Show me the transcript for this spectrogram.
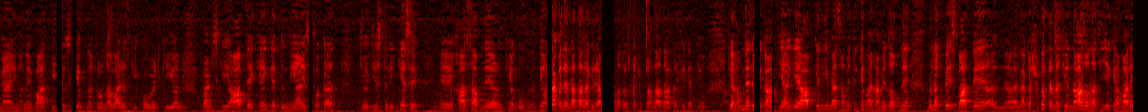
मैं, इन्होंने बात की थी उसकी, अपना कोरोना वायरस की, कोविड की और फंड्स की। आप देखें कि दुनिया इस वक्त जो जिस तरीके से खान साहब ने और उनकी हुकूमत ने अल्लाह ताला की और उसका शुक्राना अदा करके कहती हूँ कि हमने जो काम किया ये आपके लिए मैं समझती हूँ कि हमें हमें तो अपने मुल्क पे इस बात पे अल्लाह का शुक्र करना चाहिए नाज होना चाहिए कि हमारे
